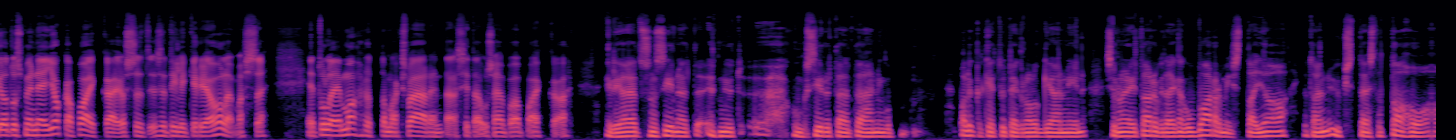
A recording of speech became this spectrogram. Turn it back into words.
joutuisi menee joka paikkaan, jossa se, tilikirja on olemassa. Ja tulee mahdottomaksi väärentää sitä useampaan paikkaa. Eli ajatus on siinä, että, että nyt kun siirrytään tähän niin palikkaketjuteknologiaan, niin silloin ei tarvita ikään kuin varmistajaa, jotain yksittäistä tahoa,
